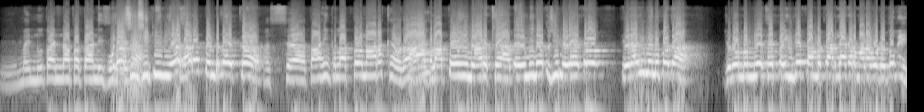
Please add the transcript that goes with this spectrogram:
ਮੈਨੂੰ ਤਾਂ ਇੰਨਾ ਪਤਾ ਨਹੀਂ ਸੀ ਉਹਦਾ। ਸੀਸੀਟੀਵੀ ਆ ਸਾਰੇ ਪਿੰਡ ਦਾ ਇੱਕ। ਅੱਛਾ ਤਾਂ ਹੀ ਫਲਾਤੋ ਨਾ ਰੱਖਿਆ ਉਹਦਾ ਆ ਫਲਾਤੋਂ ਹੀ ਨਾ ਰੱਖਿਆ ਤੇ ਐਵੇਂ ਨਾ ਤੁਸੀਂ ਲੜਿਆ ਕਰੋ। ਤੇਰਾ ਵੀ ਮੈਨੂੰ ਪਤਾ ਜਦੋਂ ਮੰਮੀ ਇੱਥੇ ਪਈ ਆ, ਕੰਮ ਕਰ ਲਿਆ ਕਰ ਮਾੜਾ ਮੋਟਾ ਤੂੰ ਵੀ।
